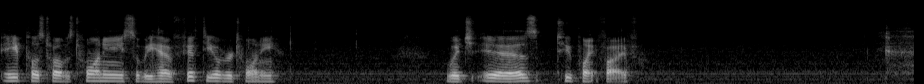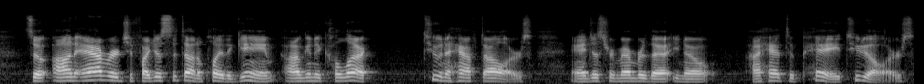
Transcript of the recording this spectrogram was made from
8 plus 12 is 20, so we have 50 over 20, which is 2.5. So on average, if I just sit down and play the game, I'm going to collect two and a half dollars. And just remember that, you know, I had to pay $2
